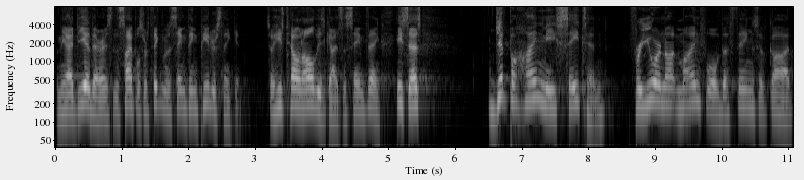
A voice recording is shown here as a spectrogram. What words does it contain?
and the idea there is the disciples are thinking the same thing Peter's thinking. So he's telling all these guys the same thing. He says, Get behind me, Satan, for you are not mindful of the things of God,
